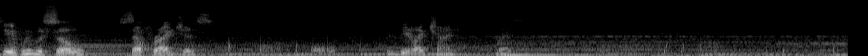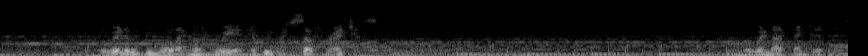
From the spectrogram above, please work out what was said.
See, if we were so self righteous, we'd be like China, for instance. Really, we'd be more like North Korea if we were self righteous. But we're not, thank goodness.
